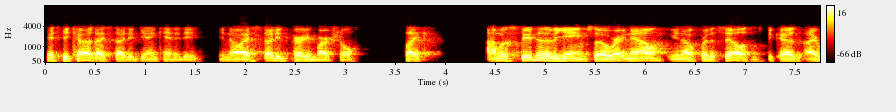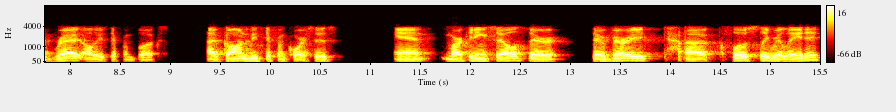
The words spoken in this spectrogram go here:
it's because i studied dan kennedy you know i studied perry marshall like I'm a student of the game. So right now, you know, for the sales, it's because I've read all these different books. I've gone to these different courses, and marketing and sales they're they're very uh, closely related,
